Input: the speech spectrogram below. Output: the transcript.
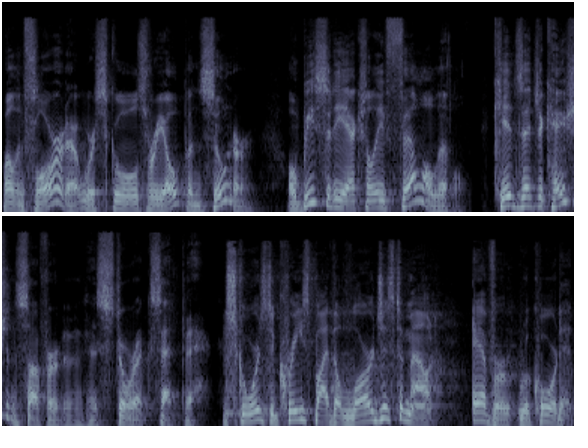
Well, in Florida, where schools reopened sooner, obesity actually fell a little. Kids' education suffered an historic setback. Scores decreased by the largest amount ever recorded.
